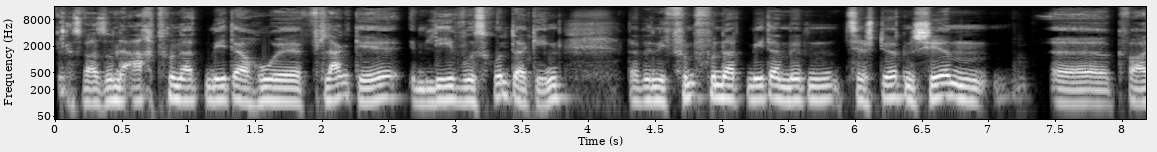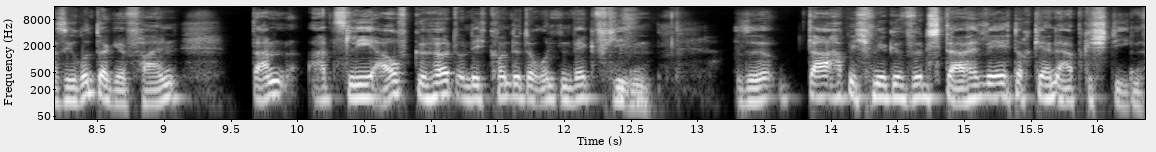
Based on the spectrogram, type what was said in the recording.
Das war so eine 800 Meter hohe Flanke im Lee, wo es runterging. Da bin ich 500 Meter mit einem zerstörten Schirm äh, quasi runtergefallen. Dann hat's Lee aufgehört und ich konnte da unten wegfliegen. Also da habe ich mir gewünscht, da wäre ich doch gerne abgestiegen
